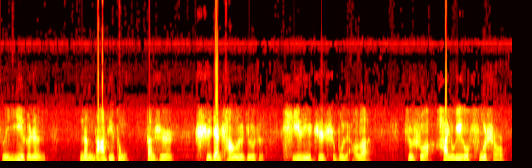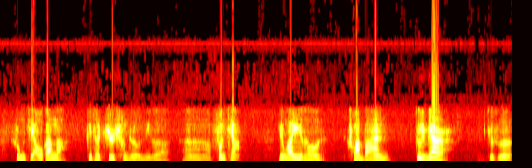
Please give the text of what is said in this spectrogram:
是一个人能拿得动，但是时间长了就是体力支持不了了。就说还有一个扶手，用脚杠啊给他支撑着那个嗯风枪。另外一头船板对面就是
